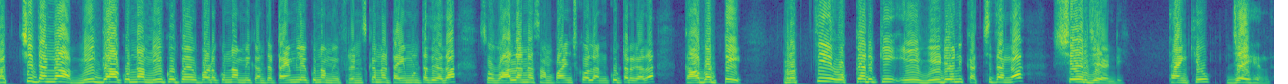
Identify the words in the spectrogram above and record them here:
ఖచ్చితంగా మీకు కాకుండా మీకు ఉపయోగపడకుండా మీకు అంత టైం లేకుండా మీ ఫ్రెండ్స్ కన్నా టైం ఉంటుంది కదా. సో వాళ్ళన్నా సంపాదించుకోవాలనుకుంటారు కదా. కాబట్టి ప్రతి ఒక్కరికి ఈ వీడియోని ఖచ్చితంగా షేర్ చేయండి. థ్యాంక్ యూ జై హింద్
